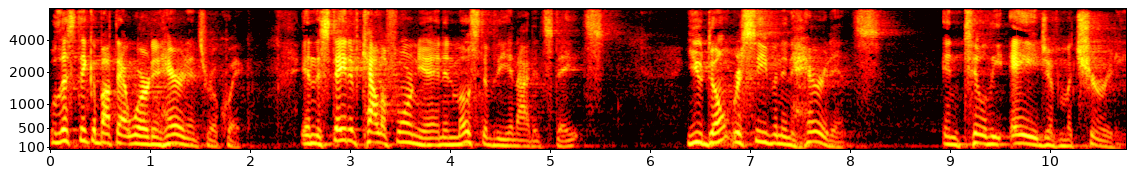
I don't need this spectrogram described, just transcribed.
Well, let's think about that word inheritance real quick. In the state of California and in most of the United States, you don't receive an inheritance until the age of maturity.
